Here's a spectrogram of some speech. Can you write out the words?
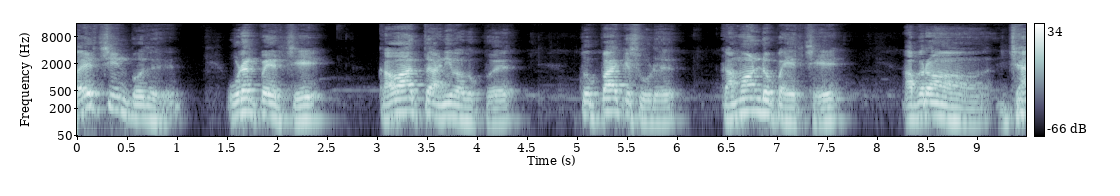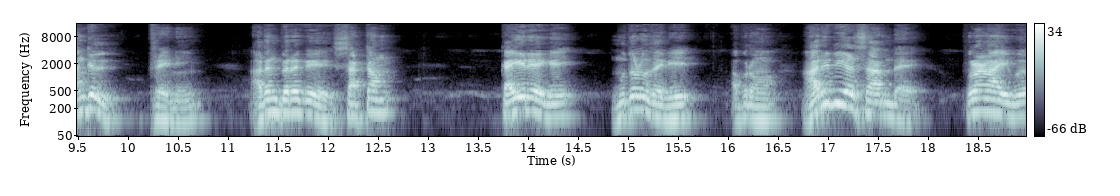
பயிற்சியின் போது உடற்பயிற்சி கவாத்து அணிவகுப்பு துப்பாக்கி சூடு கமாண்டோ பயிற்சி அப்புறம் ஜங்கிள் ட்ரைனிங் அதன் பிறகு சட்டம் கைரேகை முதலுதவி அப்புறம் அறிவியல் சார்ந்த புலனாய்வு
